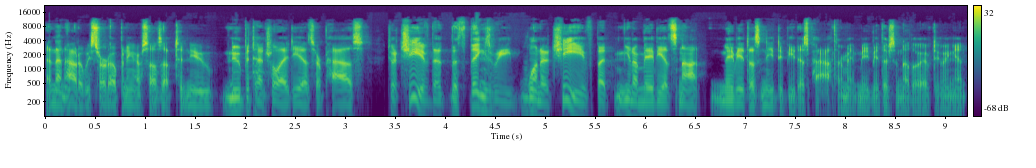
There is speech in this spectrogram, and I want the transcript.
and then how do we start opening ourselves up to new new potential ideas or paths to achieve the, the things we want to achieve but you know maybe it's not maybe it doesn't need to be this path or maybe, maybe there's another way of doing it.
